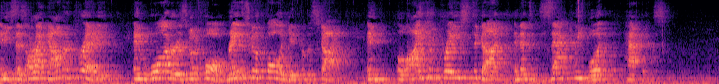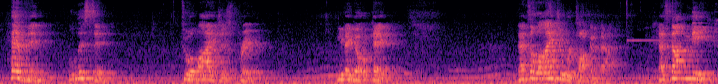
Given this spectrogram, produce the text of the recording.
and he says, All right, now I'm going to pray, and water is going to fall. Rain is going to fall again from the sky. And Elijah prays to God, and that's exactly what happens. Heaven listened to Elijah's prayer. You may go, okay, that's Elijah we're talking about. That's not me.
